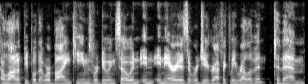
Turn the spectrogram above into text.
a lot of people that were buying teams were doing so in, in, in areas that were geographically relevant to them.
